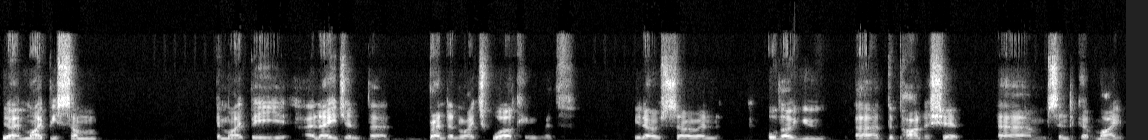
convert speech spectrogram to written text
you know it might be some it might be an agent that Brendan likes working with, you know. So, and although you, uh, the partnership um, syndicate might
